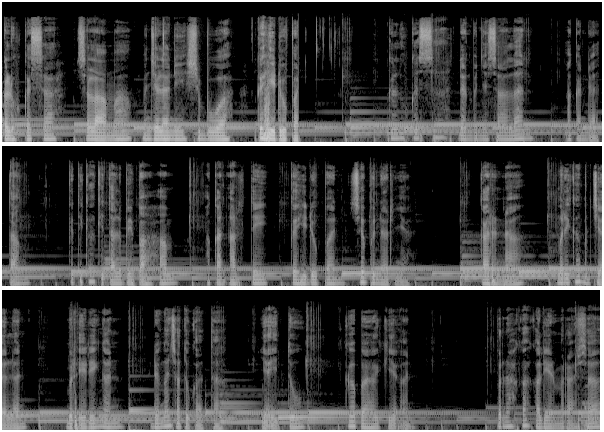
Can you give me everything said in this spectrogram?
keluh kesah selama menjalani sebuah kehidupan. Keluh kesah dan penyesalan akan datang ketika kita lebih paham akan arti kehidupan sebenarnya. Karena mereka berjalan beriringan dengan satu kata, yaitu kebahagiaan. Pernahkah kalian merasa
